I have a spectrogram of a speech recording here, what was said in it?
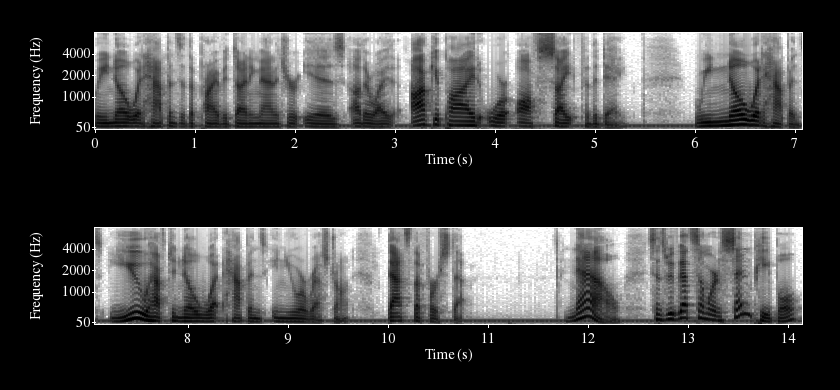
We know what happens if the private dining manager is otherwise occupied or off site for the day. We know what happens. You have to know what happens in your restaurant. That's the first step. Now, since we've got somewhere to send people,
